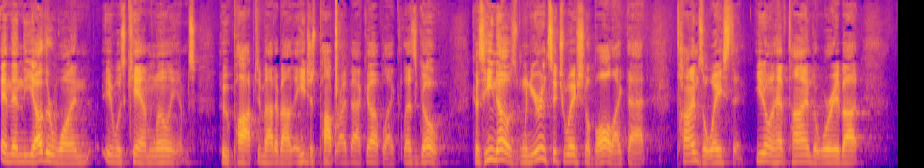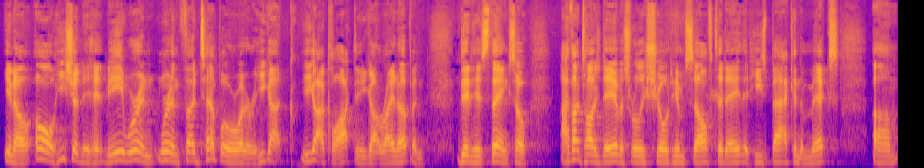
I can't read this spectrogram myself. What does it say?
and then the other one, it was Cam Williams who popped him out of bounds. He just popped right back up, like let's go, because he knows when you're in situational ball like that, time's a wasting. You don't have time to worry about. You know, oh, he shouldn't have hit me. We're in we're in thud tempo or whatever. He got he got clocked and he got right up and did his thing. So I thought Taj Davis really showed himself today that he's back in the mix. Um,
